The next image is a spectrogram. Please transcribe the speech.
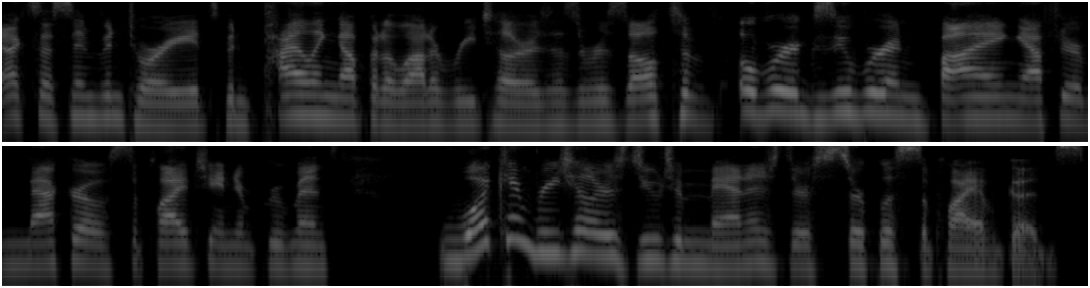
excess inventory, it's been piling up at a lot of retailers as a result of over exuberant buying after macro supply chain improvements. What can retailers do to manage their surplus supply of goods?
